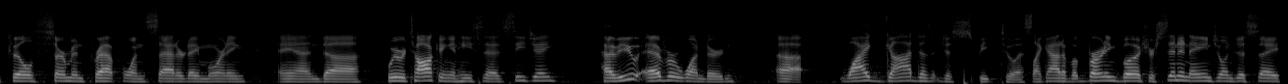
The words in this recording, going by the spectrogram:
Phil's sermon prep one Saturday morning, and uh, we were talking, and he said, CJ, have you ever wondered uh, why God doesn't just speak to us, like out of a burning bush, or send an angel and just say,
